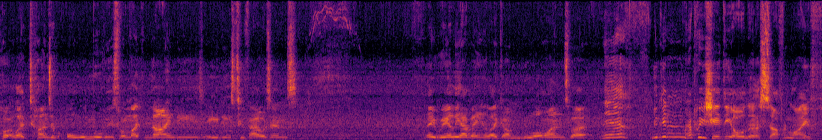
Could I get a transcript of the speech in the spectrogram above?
put like tons of old movies from like 90s, 80s, 2000s. They really have any like um, newer ones, but yeah, you can appreciate the older stuff in life.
